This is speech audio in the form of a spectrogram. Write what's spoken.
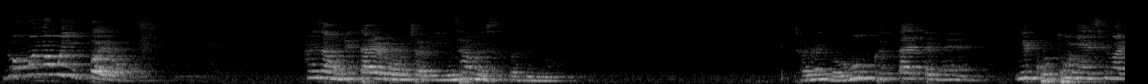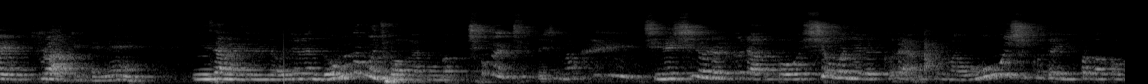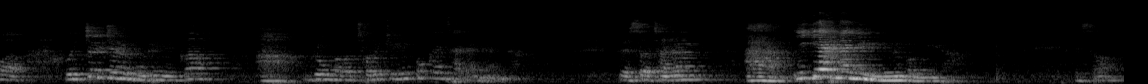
너무너무 이뻐요. 항상 우리 딸을 보면 저는 인상을 쓰거든요. 저는 너무 그 딸 때문에 이 고통의 생활을 들어왔기 때문에 인상을 쓰는데 어제는 너무너무 좋아가지고 막 춤을 추듯이 막 지네 신우를 끌어안고 시어머니를 끌어안고 막 온 식구들 이뻐갖고 막 어쩔 줄을 모르니까 아 우리 엄마가 저렇게 행복한 사람이었나 그래서 저는 아 이게 하나님 믿는 겁니다 그래서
